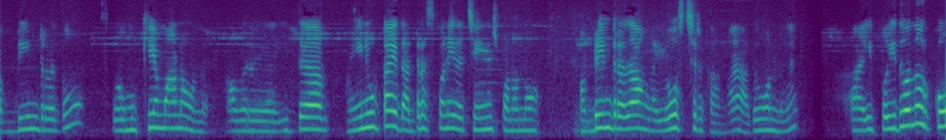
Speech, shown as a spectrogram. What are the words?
அப்படின்றதும் ஒரு முக்கியமான ஒன்று அவர் இதை மைன்யூட்டாக இதை அட்ரஸ் பண்ணி இதை சேஞ்ச் பண்ணணும் அப்படின்றத அவங்க யோசிச்சிருக்காங்க. அது ஒன்று இப்போ இது வந்து ஒரு கோ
